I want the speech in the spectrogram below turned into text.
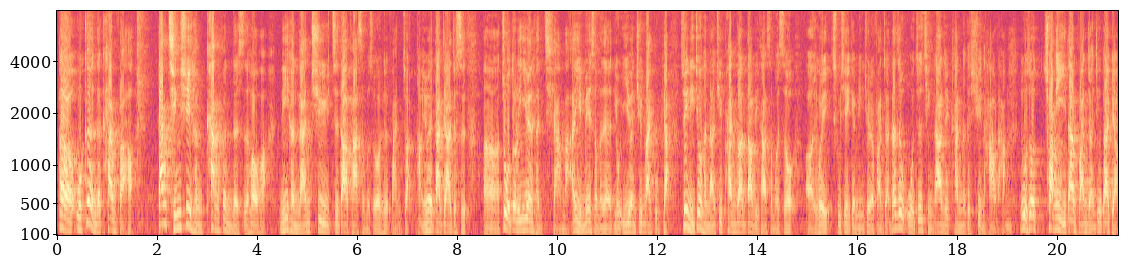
呃，我个人的看法哈。当情绪很亢奋的时候，哈，你很难去知道它什么时候会反转，哈，因为大家就是呃做多的意愿很强嘛，而也没有什么人有意愿去卖股票，所以你就很难去判断到底它什么时候呃会出现一个明确的反转。但是我就是请大家去看那个讯号的哈，如果说创意一旦反转，就代表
